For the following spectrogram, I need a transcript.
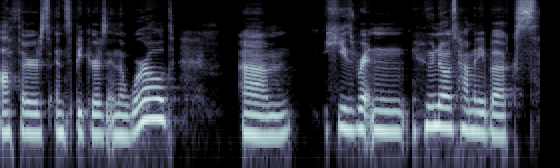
authors and speakers in the world. Um, he's written who knows how many books.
